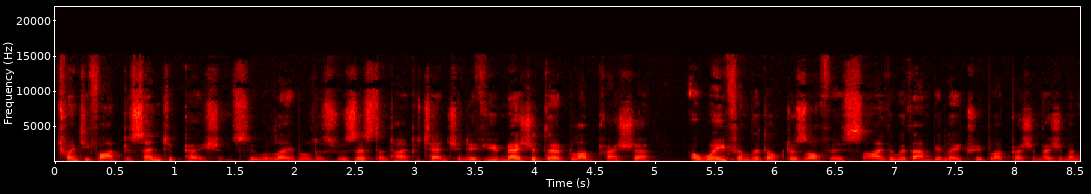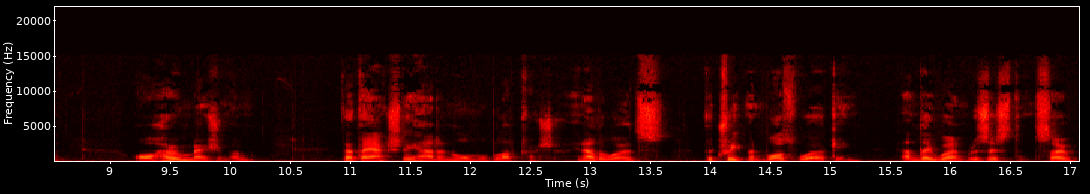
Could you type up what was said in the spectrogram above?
25% of patients who were labeled as resistant hypertension, if you measured their blood pressure away from the doctor's office, either with ambulatory blood pressure measurement or home measurement, that they actually had a normal blood pressure. In other words, the treatment was working and they weren't resistant. So,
